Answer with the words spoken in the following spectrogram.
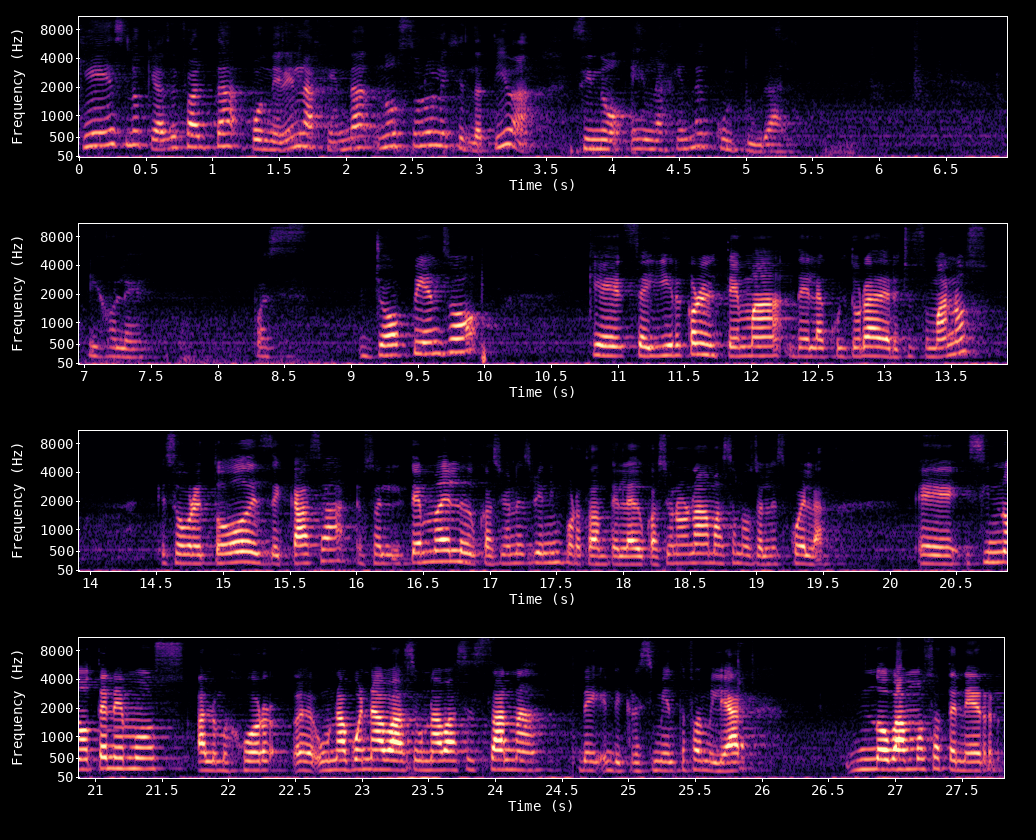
¿qué es lo que hace falta poner en la agenda, no solo legislativa, sino en la agenda cultural? Híjole, pues yo pienso que seguir con el tema de la cultura de derechos humanos, sobre todo desde casa, o sea, el tema de la educación es bien importante, la educación no nada más se nos da en la escuela, eh, si no tenemos a lo mejor eh, una buena base, una base sana de, crecimiento familiar, no vamos a tener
